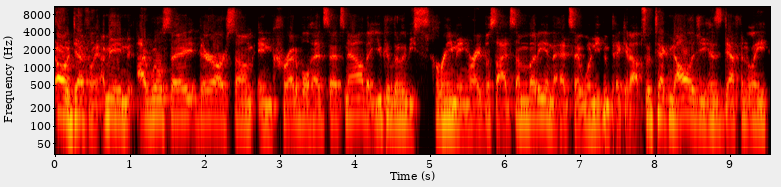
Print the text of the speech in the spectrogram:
Oh, definitely. I mean, I will say there are some incredible headsets now that you could literally be screaming right beside somebody and the headset wouldn't even pick it up. So technology has definitely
